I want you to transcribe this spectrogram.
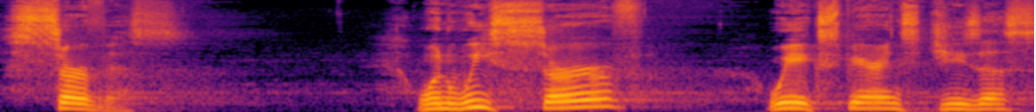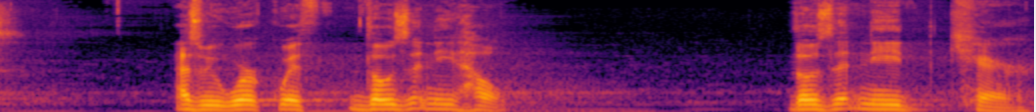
Service. When we serve, we experience Jesus as we work with those that need help, those that need care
